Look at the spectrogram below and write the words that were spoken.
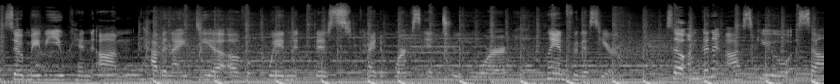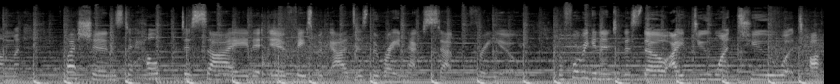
So, maybe you can um, have an idea of when this kind of works into your plan for this year. So I'm going to ask you some questions to help decide if Facebook ads is the right next step for you. Before we get into this, though, I do want to talk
